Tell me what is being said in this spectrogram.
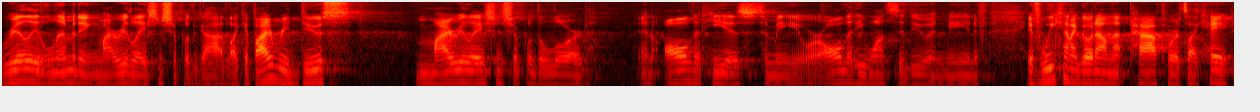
really limiting my relationship with God. Like if I reduce my relationship with the Lord and all that He is to me or all that He wants to do in me, and if, if we kind of go down that path where it's like, hey,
